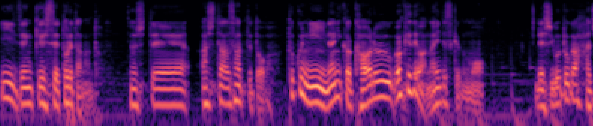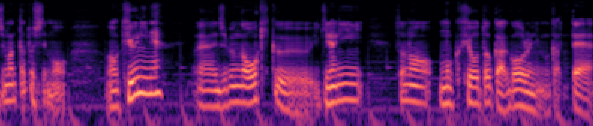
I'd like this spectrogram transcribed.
いい前傾姿勢取れたなと。そして明日明後日と特に何か変わるわけではないですけどもで仕事が始まったとしても急にね、えー、自分が大きくいきなりその目標とかゴールに向かって、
